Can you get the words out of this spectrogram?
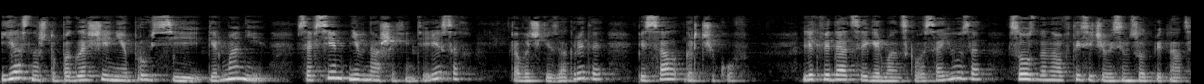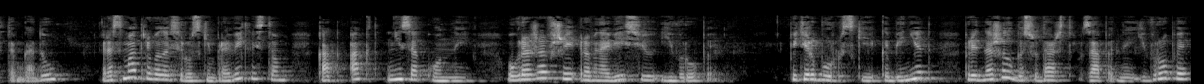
Ясно, что поглощение Пруссии Германии совсем не в наших интересах – кавычки закрыты, писал Горчаков. Ликвидация Германского союза, созданного в 1815 году, рассматривалась русским правительством как акт незаконный, угрожавший равновесию Европы. Петербургский кабинет предложил государствам Западной Европы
